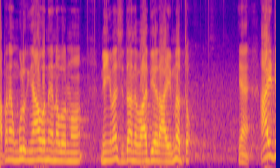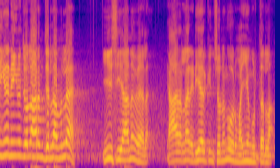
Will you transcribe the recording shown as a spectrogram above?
அப்போ நான் உங்களுக்கு ஞாபகம் என்ன வரணும்? நீங்களாம் சித்தாந்த வாத்தியார் ஆயின்னு அர்த்தம். ஏன்? ஆயிட்டீங்கன்னா நீங்களும் சொல்ல ஆரம்பிச்சிடலாம்ல? ஈஸியான வேலை. யாரெல்லாம் ரெடியாக இருக்குன்னு சொல்லுங்கள் ஒரு மையம் கொடுத்துடலாம்.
